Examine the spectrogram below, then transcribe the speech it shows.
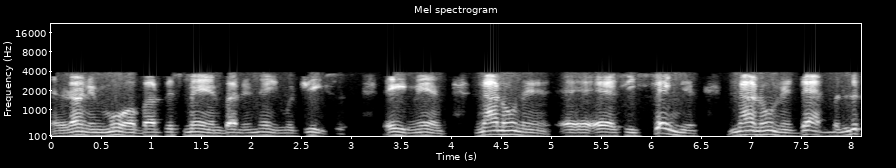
and learning more about this man by the name of Jesus. Amen. Not only uh, as he's singing, not only that, but look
